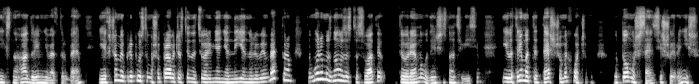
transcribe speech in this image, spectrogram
x на a дорівнює вектор b. І якщо ми припустимо, що права частина цього рівняння не є нульовим вектором, то можемо знову застосувати теорему 1.16.8 і отримати те, що ми хочемо, у тому ж сенсі, що й раніше.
